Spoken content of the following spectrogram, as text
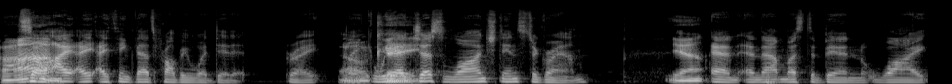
Ah, So I, I, I think that's probably what did it, right? Like we had just launched Instagram, yeah. and and that must have been why.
